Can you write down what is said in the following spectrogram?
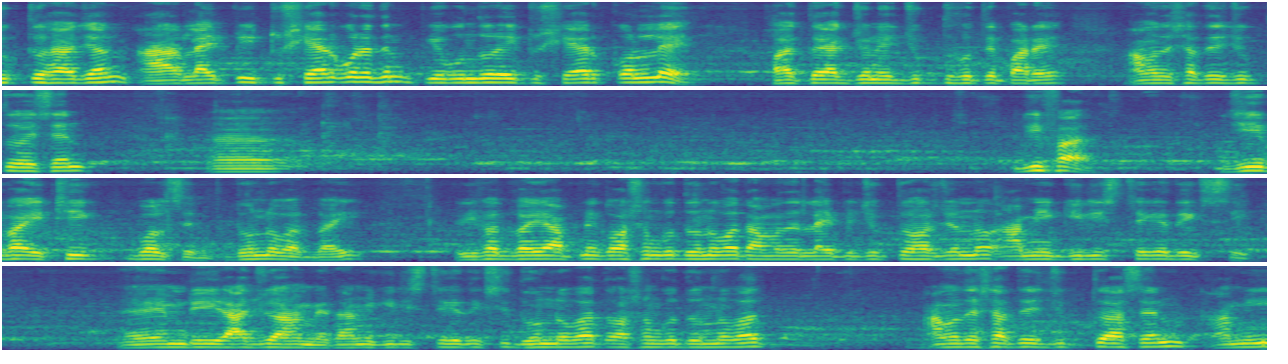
যুক্ত হয়ে যান, আর লাইভটি একটু শেয়ার করে দেন। প্রিয় বন্ধুরা, একটু শেয়ার করলে হয়তো একজনে যুক্ত হতে পারে। আমাদের সাথে যুক্ত হয়েছেন রিফাত। জি ভাই, ঠিক বলছেন। ধন্যবাদ ভাই। রিফাত ভাই, আপনাকে অসংখ্য ধন্যবাদ আমাদের লাইফে যুক্ত হওয়ার জন্য। আমি গিরিশ থেকে দেখছি এমডি রাজু আহমেদ। আমি গিরিশ থেকে দেখছি, ধন্যবাদ, অসংখ্য ধন্যবাদ। আমাদের সাথে যুক্ত আছেন আমি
